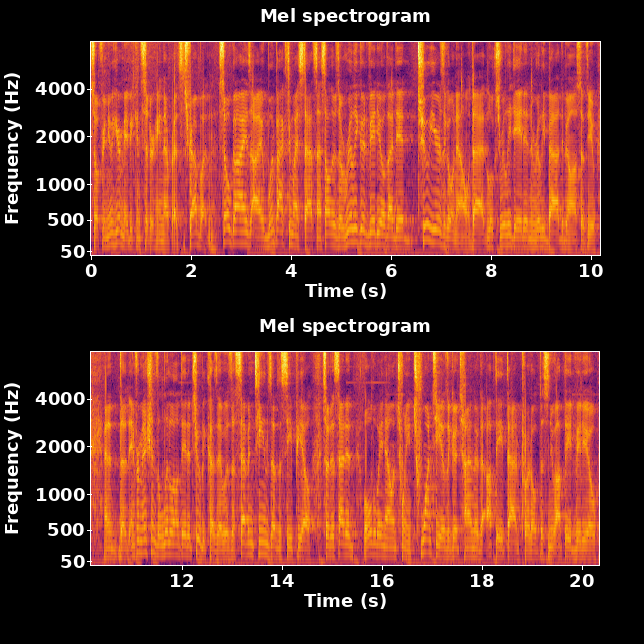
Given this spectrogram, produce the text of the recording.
So if you're new here, maybe consider hitting that red subscribe button. So guys, I went back through my stats and I saw there's a really good video that I did two years ago now that looks really dated and really bad to be honest with you. And the information's a little outdated too because it was the seven teams of the CPL. So I decided all the way now in 2020 it was a good time there to update that and put out this new update video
